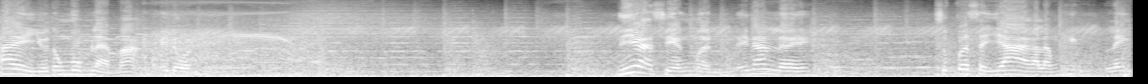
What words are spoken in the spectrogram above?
ใช่อยู่ตรงมุมแหลมอะไม่โดนนี่เสียงเหมือนไอ้นั่นเลยซูเปอร์ไซย่ากำลังเร่งเร่ง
